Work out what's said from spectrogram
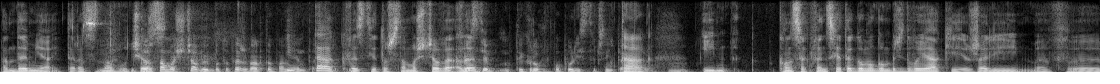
pandemia i teraz znowu I cios. tożsamościowych, bo to też warto pamiętać. Tak, kwestie tożsamościowe, ale Kwestie tych ruchów populistycznych i tak, tak. dalej. I konsekwencje tego mogą być dwojakie. Jeżeli w,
